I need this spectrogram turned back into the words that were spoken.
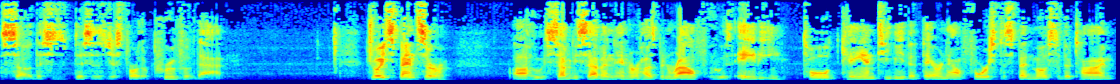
So this is this is just further proof of that. Joyce Spencer, uh, who is 77, and her husband Ralph, who is 80, told KNTV that they are now forced to spend most of their time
